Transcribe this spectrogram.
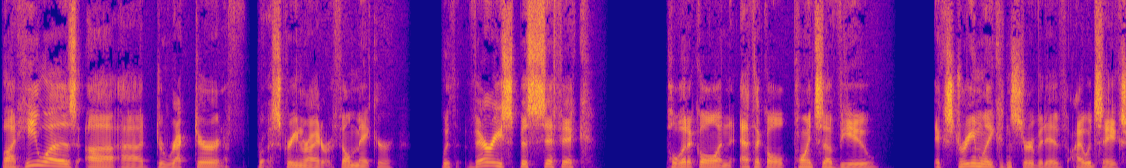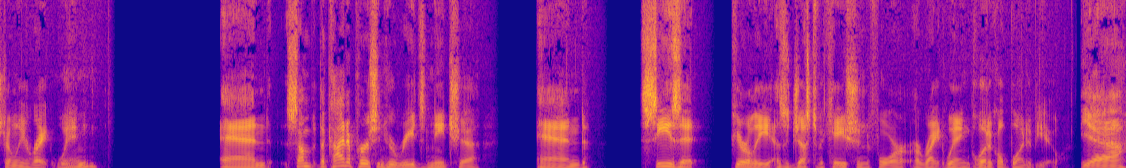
But he was a, a director and a screenwriter, a filmmaker with very specific political and ethical points of view extremely conservative. I would say extremely right wing. And some the kind of person who reads Nietzsche and sees it purely as a justification for a right wing political point of view. Yeah.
